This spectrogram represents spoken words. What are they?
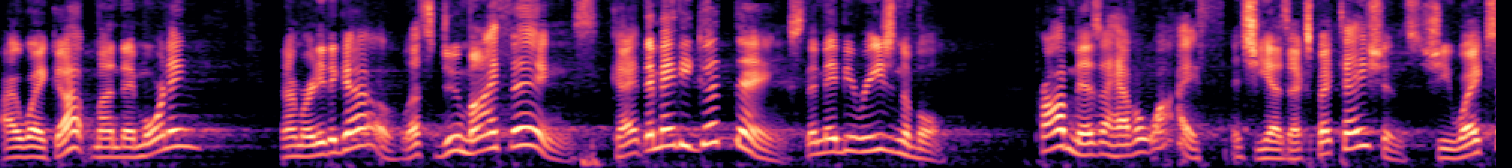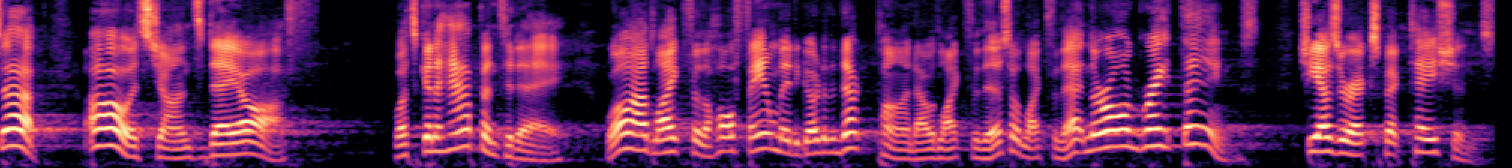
I wake up Monday morning and I'm ready to go. Let's do my things. Okay? They may be good things, they may be reasonable. Problem is, I have a wife and she has expectations. She wakes up. Oh, it's John's day off. What's going to happen today? Well, I'd like for the whole family to go to the duck pond. I would like for this, I would like for that. And they're all great things. She has her expectations.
